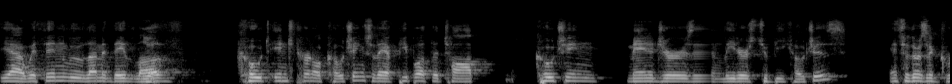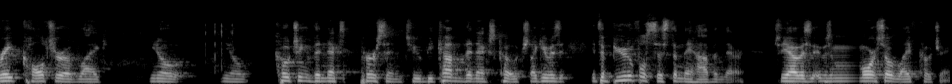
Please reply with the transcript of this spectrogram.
yeah within Lululemon, they love yeah. Coach internal coaching. So they have people at the top coaching managers and leaders to be coaches, and so there's a great culture of like you know you know coaching the next person to become the next coach. Like it was, it's a beautiful system they have in there. So yeah, it was it was more so life coaching.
